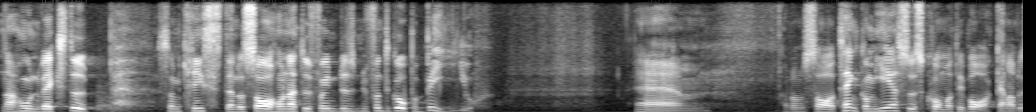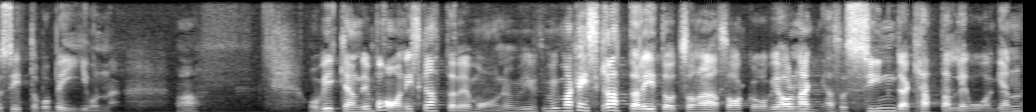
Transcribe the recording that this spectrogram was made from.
när hon växte upp som kristen, då sa hon att du får, du, du får inte gå på bio. Ehm, och de sa, tänk om Jesus kommer tillbaka när du sitter på bion. Va? Och vi kan, det är bra ni skrattade imorgon. Man kan ju skratta lite åt sådana här saker. Och vi har den här alltså, syndakatalogen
